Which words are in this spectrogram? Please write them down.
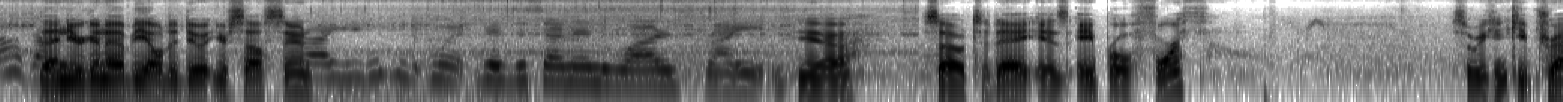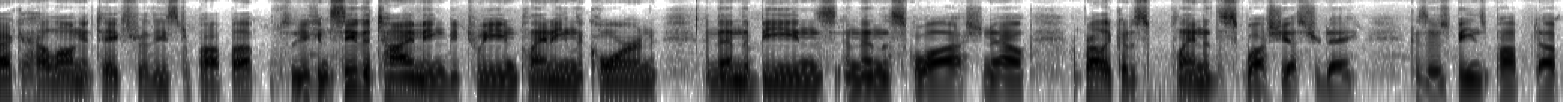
Oh, then you're gonna be able to do it yourself soon. Yeah, you there's the sun and the water's right. Yeah. So today is April 4th. So we can keep track of how long it takes for these to pop up. So you can see the timing between planting the corn and then the beans and then the squash. Now, I probably could have planted the squash yesterday because those beans popped up.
